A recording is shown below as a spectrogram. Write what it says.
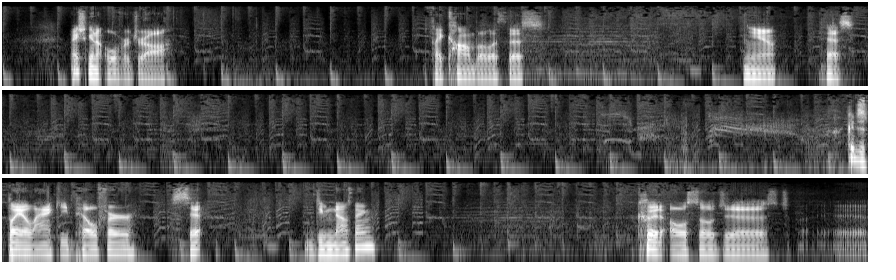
I'm actually gonna overdraw. If I combo with this. Yeah. Yes. Could just play a lackey pilfer sit, do nothing. Could also just... Uh,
